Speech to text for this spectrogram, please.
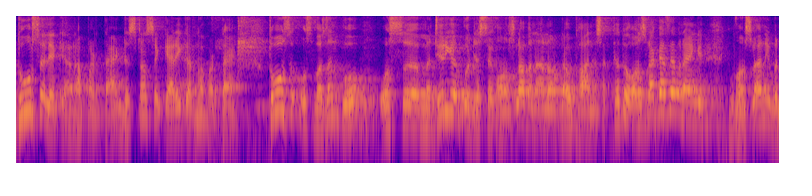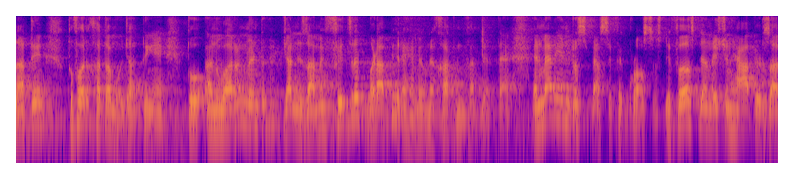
दूर से लेके आना पड़ता है डिस्टेंस से कैरी करना पड़ता है। तो उस उस वज़न को, उस मटेरियल को जिससे घोंसला बनाना होता है, उठा नहीं सकते। तो घोंसला कैसे बनाएँगे? घोंसला नहीं बनाते तो फिर ख़त्म हो जाते हैं। तो अनवायरनमेंट या निज़ाम फितरत बड़ा बेरहम है, उन्हें ख़त्म कर देता है। In many interspecific crosses the first generation are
